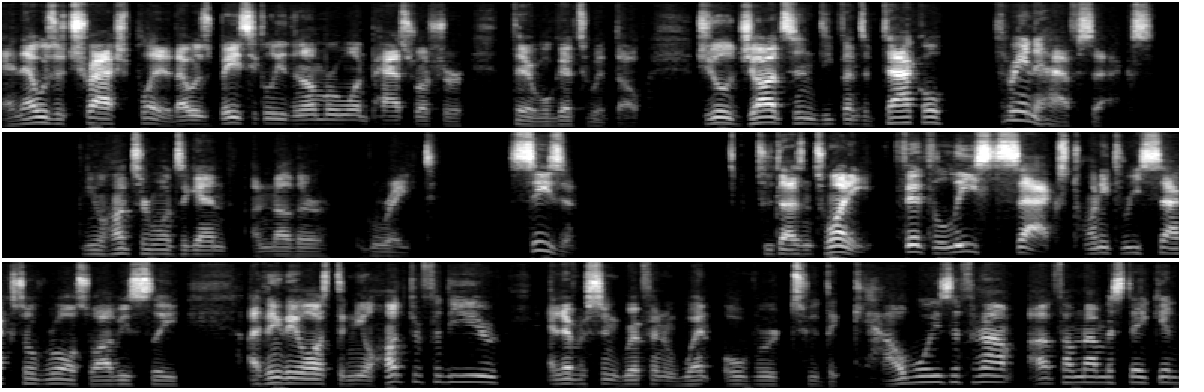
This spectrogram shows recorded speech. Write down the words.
And that was a trash player. That was basically the number one pass rusher there. We'll get to it though. Jaleel Johnson, defensive tackle, three and a half sacks. Neil Hunter, once again, another great season. 2020, fifth least sacks, 23 sacks overall. So obviously, I think they lost Danielle Hunter for the year, and Everson Griffen went over to the Cowboys, if not if I'm not mistaken,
